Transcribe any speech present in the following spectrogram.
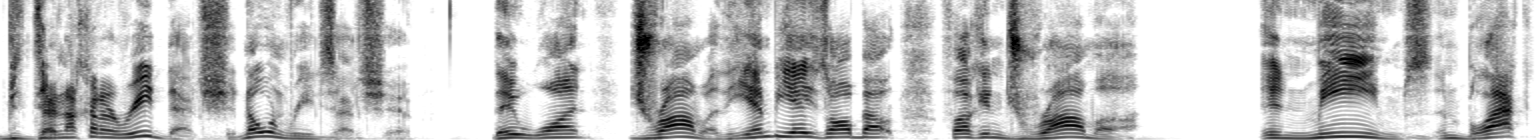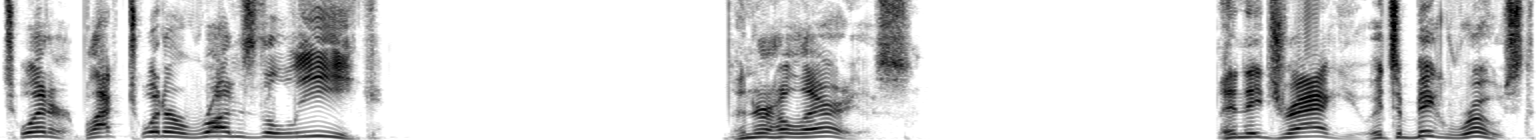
They're not going to read that shit. No one reads that shit. They want drama. The NBA is all about fucking drama and memes and black Twitter. Black Twitter runs the league. And they're hilarious. And they drag you. It's a big roast.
